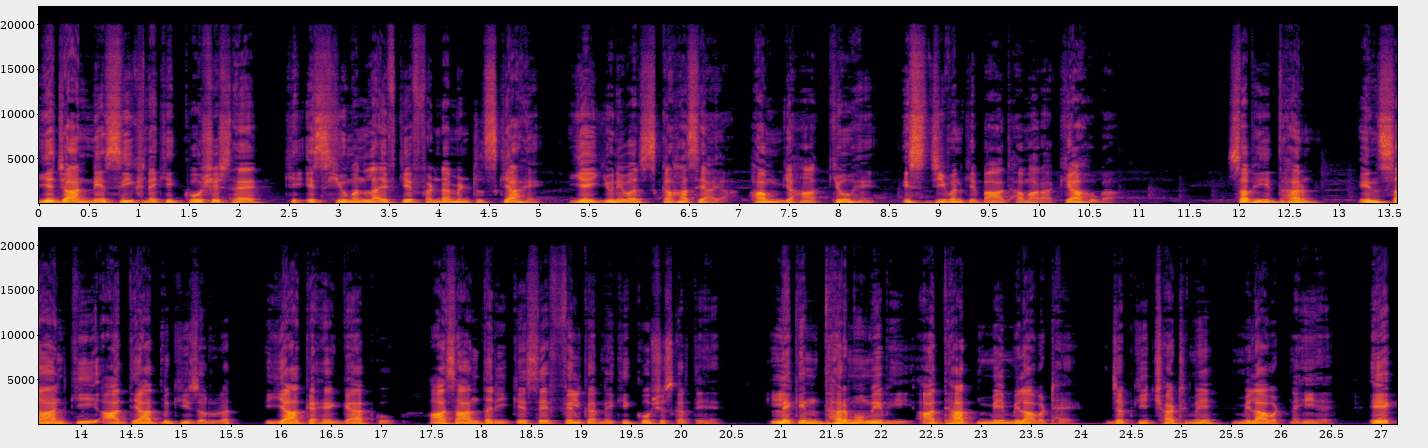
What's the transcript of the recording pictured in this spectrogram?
ये जानने सीखने की कोशिश है कि इस ह्यूमन लाइफ के फंडामेंटल्स क्या हैं। ये यूनिवर्स कहाँ से आया? हम यहाँ क्यों हैं? इस जीवन के बाद हमारा क्या होगा? सभी धर्म इंसान की आध्यात्म की ज़रूरत या कहें गैप को आसान तरीके से फिल करने की कोशिश करते हैं। लेकिन धर्मों में भी आध्यात्म में मिलावट है, जबकि छठ में मिलावट नहीं है। एक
